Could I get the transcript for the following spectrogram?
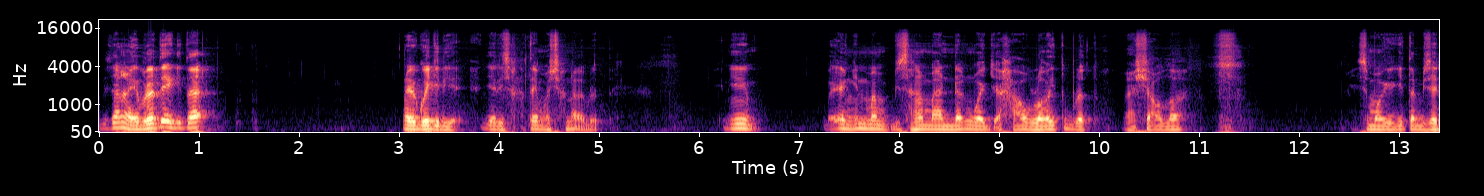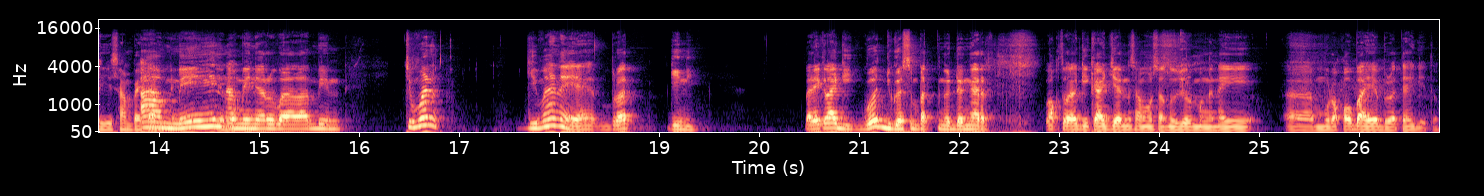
Bisa nggak ya, bro ya kita? Eh, gue jadi jadi sangat emosional, bro. Ini bayangin mem- bisa memandang wajah Allah itu, bro. Masya Allah. Semoga kita bisa disampaikan. Amin, Ya, amin ya rabbal alamin. Cuman gimana ya, bro? Gini, balik lagi, gue juga sempat ngedengar waktu lagi kajian sama Ustaz Nuzul mengenai uh, murokobah ya, bro ya gitu.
